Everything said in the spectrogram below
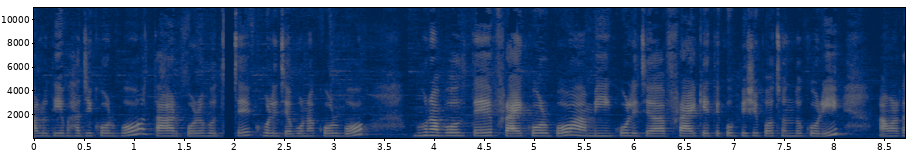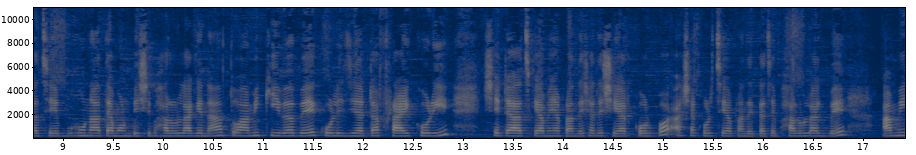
আলু দিয়ে ভাজি করব, তারপরে হচ্ছে খলিজা বোনা করব। ভুনা বলতে ফ্রাই করব। আমি কলিজা ফ্রাই খেতে খুব বেশি পছন্দ করি। আমার কাছে ভুনা তেমন বেশি ভালো লাগে না। তো আমি কীভাবে কলিজাটা ফ্রাই করি সেটা আজকে আমি আপনাদের সাথে শেয়ার করব। আশা করছি আপনাদের কাছে ভালো লাগবে। আমি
